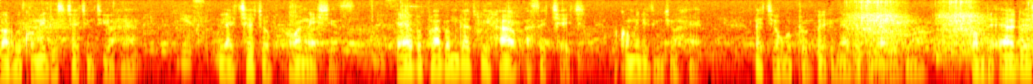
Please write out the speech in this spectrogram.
Lord, we commit this church into your hand. Yes. We are a church of all nations. Every problem that we have as a church, we commit it into your hand. Let your will prevail in everything that we do, from the elders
